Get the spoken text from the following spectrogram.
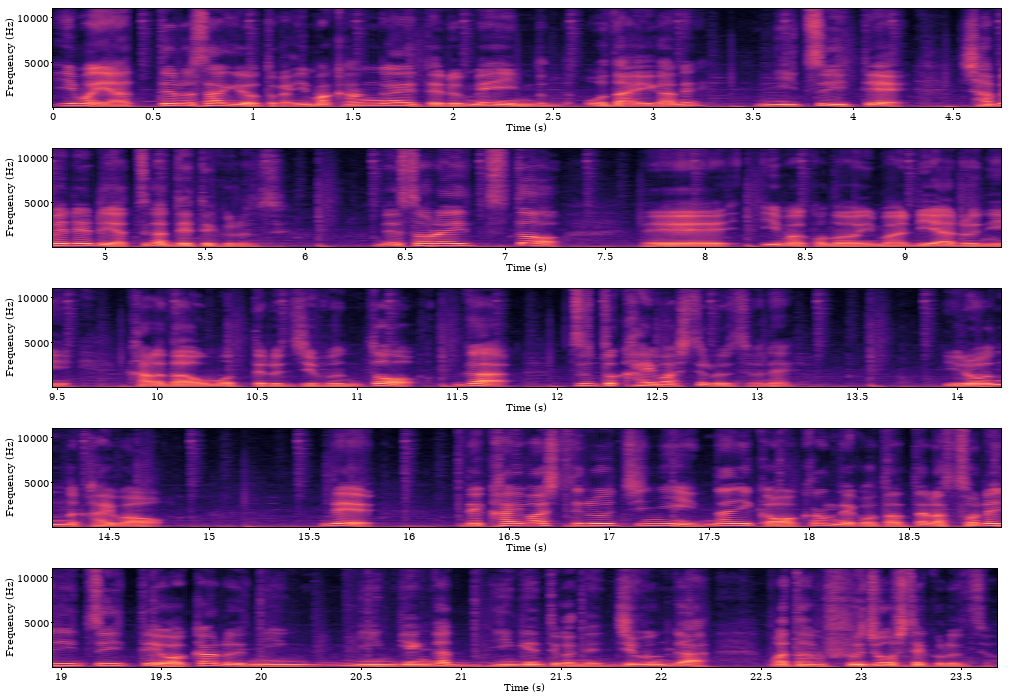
今やってる作業とか今考えてるメインのお題がねについて喋れるやつが出てくるんですよ。でそれと、えー今この今リアルに体を持ってる自分とがずっと会話してるんですよね。いろんな会話を。でで会話してるうちに何か分かんないことあったらそれについて分かる人間が人間っていうかね自分がまた浮上してくるんですよ。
